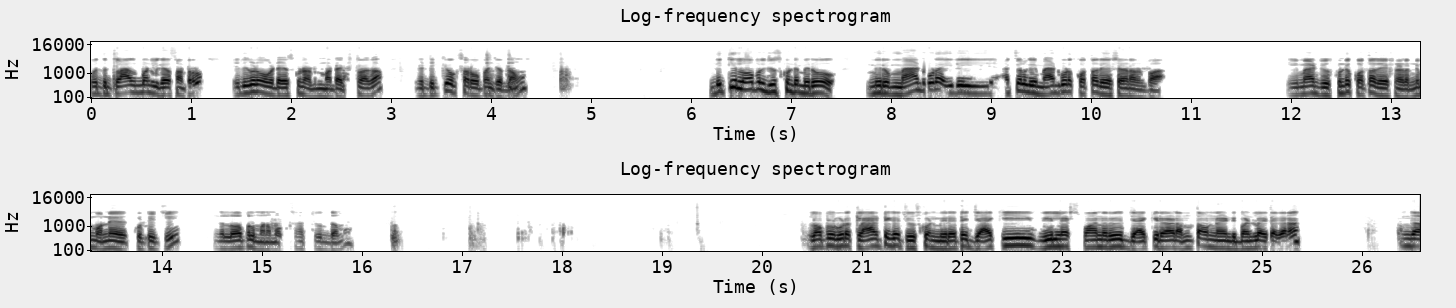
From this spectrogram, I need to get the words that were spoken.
కొద్ది గ్లాస్ బండ్లు వేస్తుంటారు. ఇది కూడా ఒకటి వేసుకున్నాడు అనమాట ఎక్స్ట్రాగా డిక్కీ ఒకసారి ఓపెన్ చేద్దాము డిక్కీ లోపల చూసుకుంటే మీరు మీరు మ్యాట్ కూడా ఇది యాక్చువల్గా ఈ మ్యాట్ కూడా కొత్తది వేసాడు అనమాట ఈ మ్యాట్ చూసుకుంటే కొత్త చేసినాడండి మొన్నే కుట్టించి. ఇంకా లోపల మనం ఒకసారి చూద్దాము. లోపల కూడా క్లారిటీగా చూసుకోండి మీరైతే. Jack wheel nut spanner jack rod అంతా ఉన్నాయండి బండిలో అయితే కదా ఇంకా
